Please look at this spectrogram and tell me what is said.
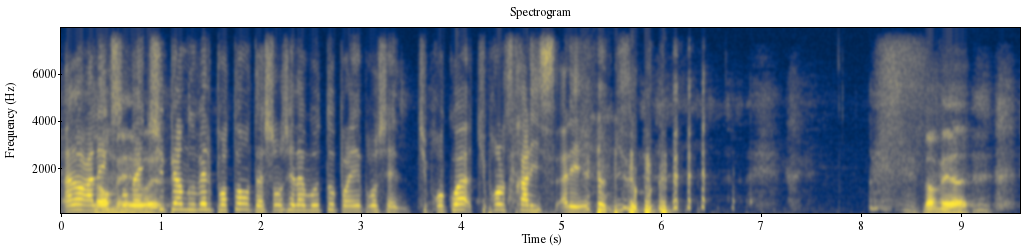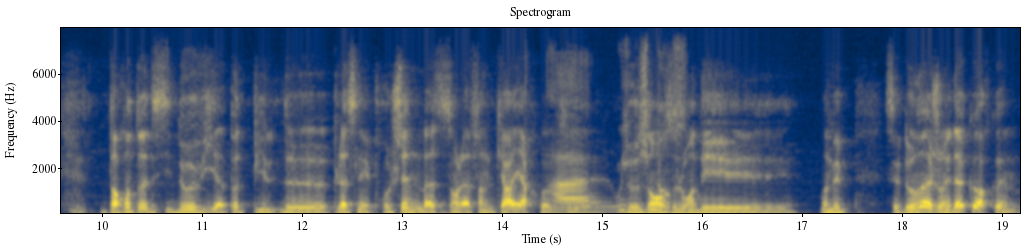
Alors Alex, on a une super nouvelle pour toi, on t'a changé la moto pour l'année prochaine. Tu prends quoi? Tu prends le Stralis. Allez, bisous. Non mais euh, par contre si Dovi a pas de, pile, de place l'année prochaine, bah ça sent la fin de carrière quoi. Ah, oui, Deux ans pense. loin des. Ouais mais c'est dommage, on est d'accord quand même.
